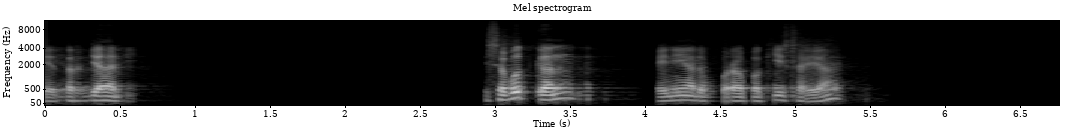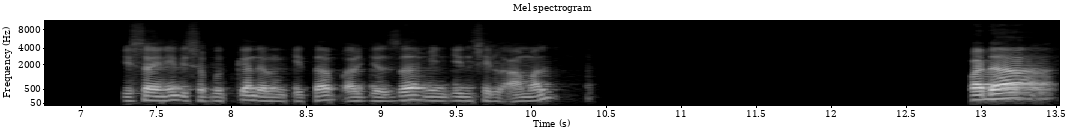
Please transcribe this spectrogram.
ya terjadi. Disebutkan ini ada beberapa kisah ya. Kisah ini disebutkan dalam kitab Al-Jaza min Jinsil Amal. Pada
